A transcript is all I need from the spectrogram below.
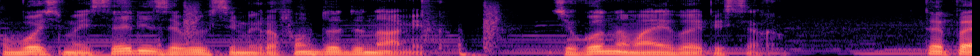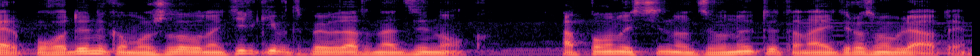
в 8 серії з'явився мікрофон для динамік. Цього немає в епіксах. Тепер по годиннику можливо не тільки відповідати на дзвінок, а повноцінно дзвонити та навіть розмовляти.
